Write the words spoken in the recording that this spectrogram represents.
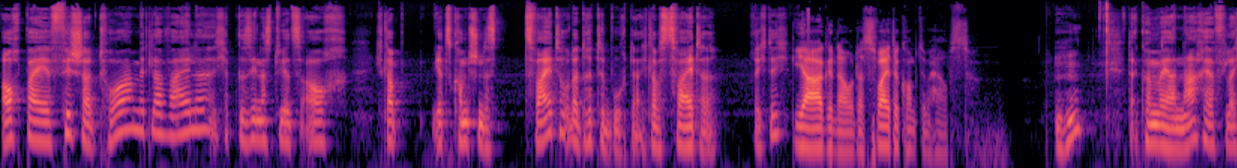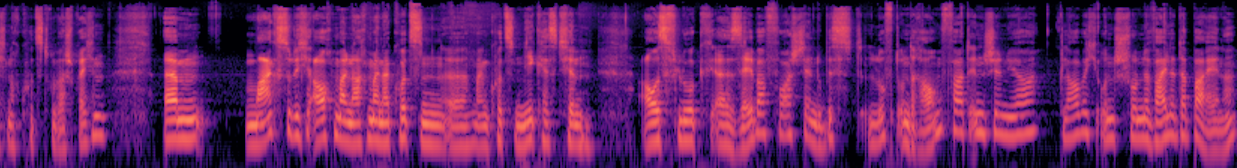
auch bei Fischer Tor mittlerweile. Ich habe gesehen, dass du jetzt auch, ich glaube, jetzt kommt schon das zweite oder dritte Buch da. Ich glaube, das zweite, richtig? Ja, genau. Das zweite kommt im Herbst. Mhm. Da können wir ja nachher vielleicht noch kurz drüber sprechen. Ähm, magst du dich auch mal nach meiner kurzen, äh, meinem kurzen Nähkästchen-Ausflug äh, selber vorstellen? Du bist Luft- und Raumfahrtingenieur, glaube ich, und schon eine Weile dabei, ne?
